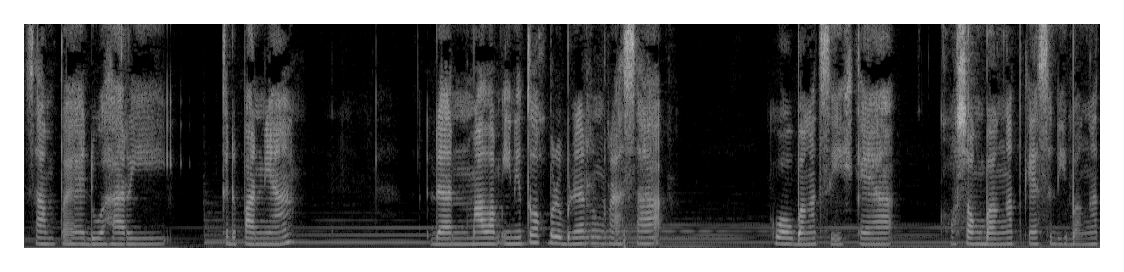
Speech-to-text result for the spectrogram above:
Sampai dua hari ke depannya. Dan malam ini tuh aku bener-bener ngerasa Wow banget sih Kayak kosong banget Kayak sedih banget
